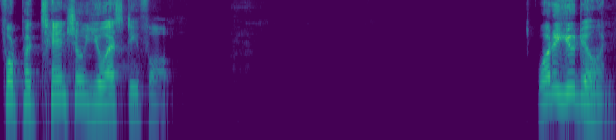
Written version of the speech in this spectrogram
for potential US default. What are you doing?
